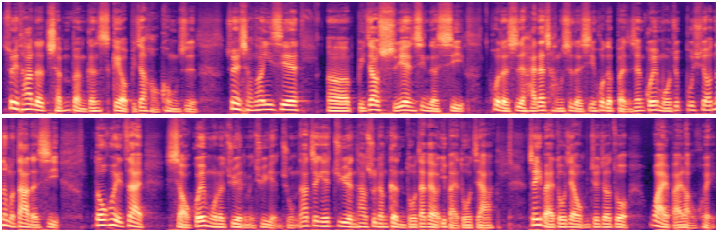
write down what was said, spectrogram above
所以它的成本跟 scale 比较好控制，所以常常一些呃比较实验性的戏。或者是还在尝试的戏，或者本身规模就不需要那么大的戏，都会在小规模的剧院里面去演出。那这些剧院它数量更多，大概有一百多家。这一百多家我们就叫做外百老汇。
